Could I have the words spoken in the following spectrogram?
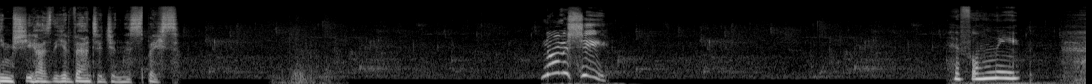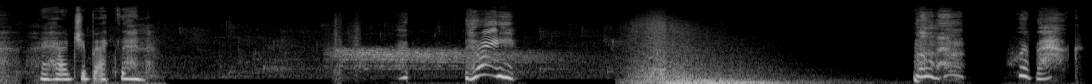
seems she has the advantage in this space. Nanashi! If only I had you back then. Hey! We're back.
